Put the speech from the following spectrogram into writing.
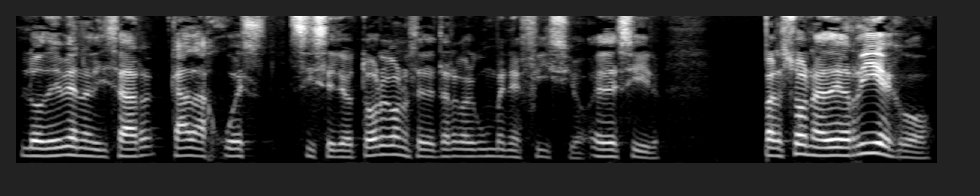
lo debe analizar cada juez si se le otorga o no se le otorga algún beneficio. Es decir, persona de riesgo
